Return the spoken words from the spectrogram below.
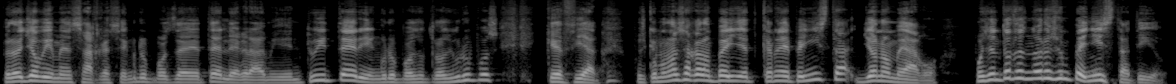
Pero yo vi mensajes en grupos de Telegram y en Twitter y en grupos de otros grupos que decían, pues como no sacaron peña- carnet de peñista, yo no me hago. Pues entonces no eres un peñista, tío.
